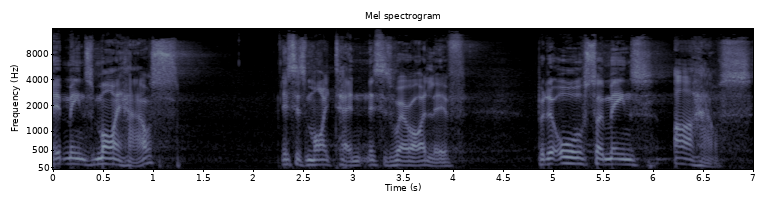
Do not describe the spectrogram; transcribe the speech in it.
It means my house. This is my tent. This is where I live but it also means our house.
